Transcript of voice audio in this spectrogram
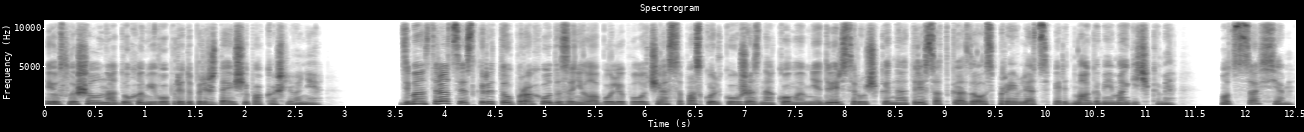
и услышала над духом его предупреждающее покашливание — Демонстрация скрытого прохода заняла более получаса, поскольку уже знакомая мне дверь с ручкой на отрез отказывалась проявляться перед магами и магичками. Вот совсем.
